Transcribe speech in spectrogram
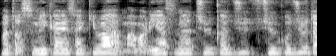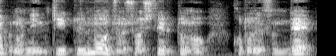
また住み替え先は、まあ、割安な中華中古住宅の人気というのを上昇しているとのことですんで、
